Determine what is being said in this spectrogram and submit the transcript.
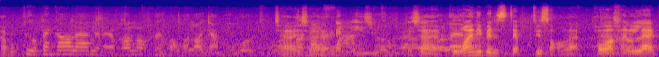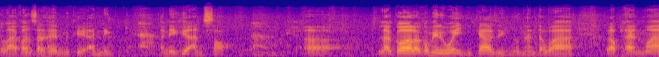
รับผมถือว่าเป็นก้าวแรกเลยนะเพราะเราเคยบอกว่าเราอยากมี world tour ใช่ตอนใช่นี้เป็นเอเชียเป็นใช่ตัวแรกผมว่านี่เป็นสเต็ปที่2แล้วเพราะว่าครั้งแรก Live on Saturn มันคืออันหนึ่งอะอันนี้คืออันสองอ่าเอ่อแล้วก็เราก็ไม่รู้ว่าอีกกี่ก้าวถึงตรงนั้น แต่ว่าเราแพลนว่า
